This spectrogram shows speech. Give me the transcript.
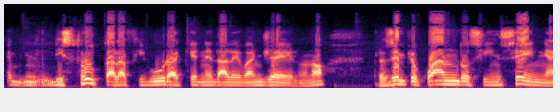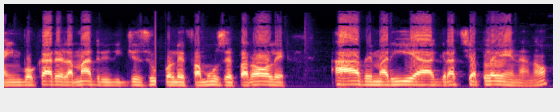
distrutta la figura che ne dà l'Evangelo, no? Per esempio quando si insegna a invocare la Madre di Gesù con le famose parole Ave Maria, grazia plena, no?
